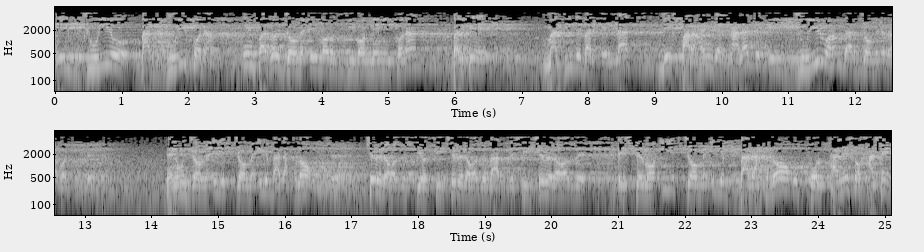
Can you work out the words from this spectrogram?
ایجویی و بدگویی کنم این فضای جامعه ما رو زیبا نمی کنن بلکه مزید بر علت یک فرهنگ غلط ایجویی رو هم در جامعه رواج میده. یعنی اون جامعه یک جامعه بد اخلاق میشه. چه به لحاظ سیاسی چه به لحاظ ورزشی چه به لحاظ اجتماعی یک جامعه بد اخلاق و پرتنش و خشن.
